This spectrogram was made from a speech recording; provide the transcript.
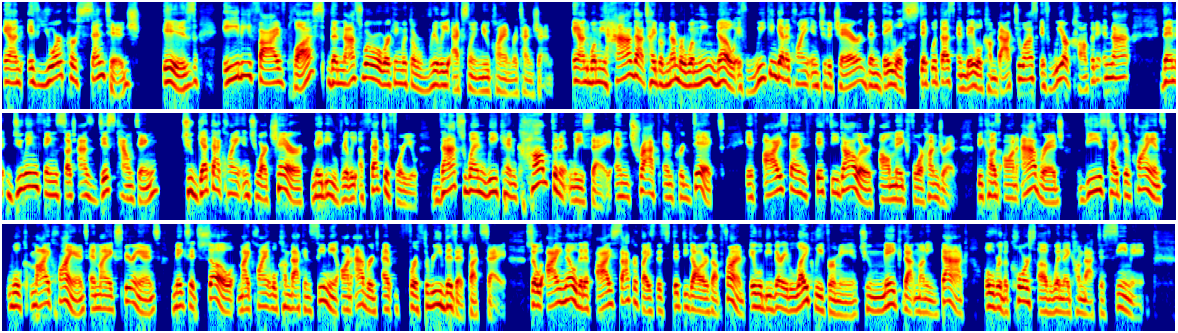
And if your percentage is 85 plus, then that's where we're working with a really excellent new client retention. And when we have that type of number, when we know if we can get a client into the chair, then they will stick with us and they will come back to us. If we are confident in that, then doing things such as discounting to get that client into our chair may be really effective for you. That's when we can confidently say and track and predict if I spend $50, I'll make 400 because on average, these types of clients will my client and my experience makes it so my client will come back and see me on average for three visits let's say. So i know that if i sacrifice this $50 up front it will be very likely for me to make that money back over the course of when they come back to see me.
